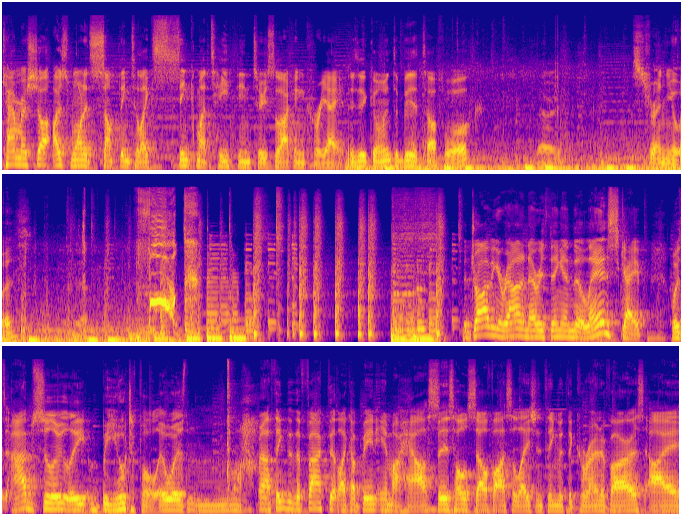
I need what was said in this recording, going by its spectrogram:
camera shot. I just wanted something to like sink my teeth into so I can create. Is it going to be a tough walk? Very. Strenuous. Yeah. Driving around and everything and the landscape was absolutely beautiful. It was, and I think that the fact that like I've been in my house, this whole self-isolation thing with the coronavirus, I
